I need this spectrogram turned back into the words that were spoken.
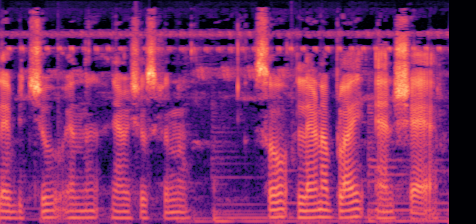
ലഭിച്ചു എന്ന് ഞാൻ വിശ്വസിക്കുന്നു. So learn apply and share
